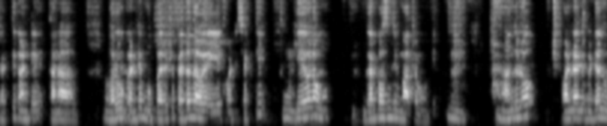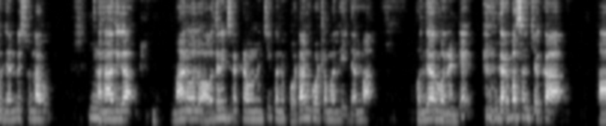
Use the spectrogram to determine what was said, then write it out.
శక్తి కంటే తన బరువు కంటే ముప్పై రెట్లు పెద్దది అయ్యేటువంటి శక్తి. కేవలం గర్భసంచికి మాత్రమే ఉంది. అందులో పన్నెండు బిడ్డలు జన్మిస్తున్నారు. అనాదిగా మానవులు అవతరించిన క్రమం నుంచి కొన్ని కోటాను కోట్ల మంది జన్మ పొందారు అని అంటే గర్భసంచి యొక్క ఆ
